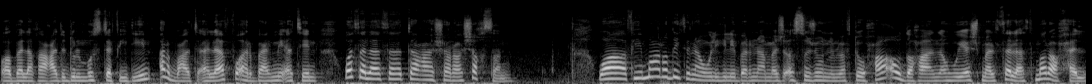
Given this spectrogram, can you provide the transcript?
وبلغ عدد المستفيدين 4413 شخصاً. وفي معرض تناوله لبرنامج السجون المفتوحة أوضح أنه يشمل ثلاث مراحل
